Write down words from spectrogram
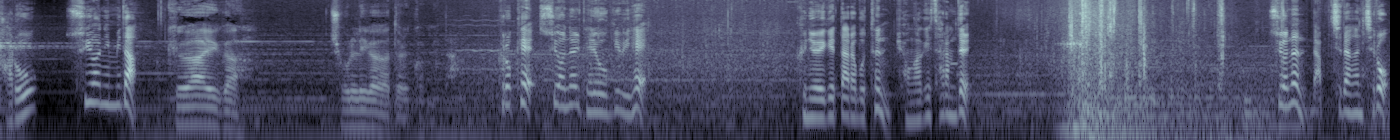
바로 수연입니다. 그 아이가 졸리가가 될 겁니다. 그렇게 수연을 데려오기 위해 그녀에게 따라붙은 병학의 사람들. 수연은 납치당한 채로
